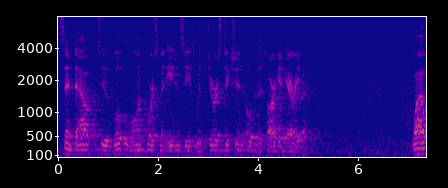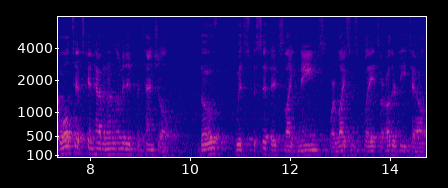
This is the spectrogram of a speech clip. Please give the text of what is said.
sent out to local law enforcement agencies with jurisdiction over the target area. While all tips can have an unlimited potential, those with specifics like names or license plates or other details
